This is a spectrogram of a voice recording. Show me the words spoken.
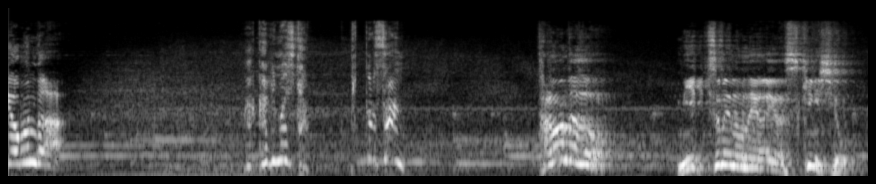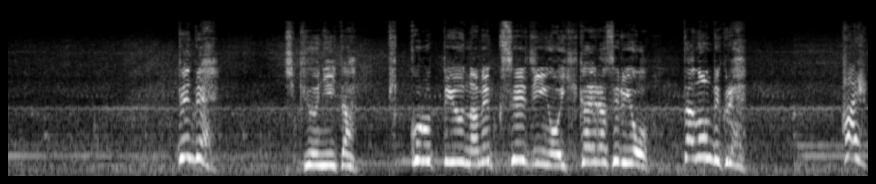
呼ぶんだ。わかりました。ピッコロさん。頼三つ目の願いは好きにしろデンデ地球にいたピッコロっていうナメック星人を生き返らせるよう頼んでくれ。はい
